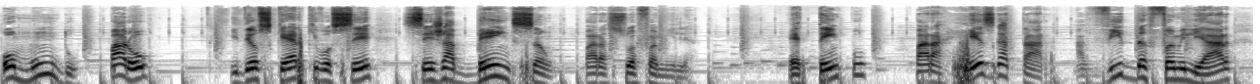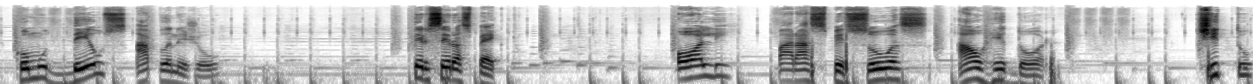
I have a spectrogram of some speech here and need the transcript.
O mundo parou e Deus quer que você seja bênção para a sua família. É tempo para resgatar a vida familiar como Deus a planejou. Terceiro aspecto: olhe para as pessoas ao redor. Tito,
